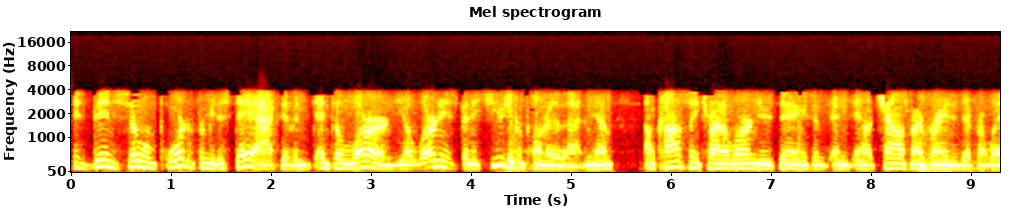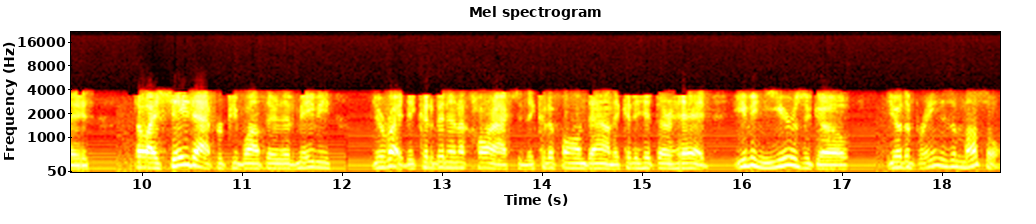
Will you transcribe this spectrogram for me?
it's been so important for me to stay active and, and to learn. You know, learning has been a huge component of that. I mean, I'm I'm constantly trying to learn new things and, and you know challenge my brain in different ways. So I say that for people out there that maybe you're right. They could have been in a car accident. They could have fallen down. They could have hit their head. Even years ago, you know, the brain is a muscle,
